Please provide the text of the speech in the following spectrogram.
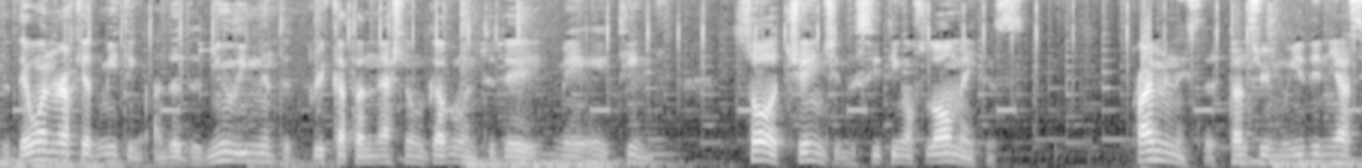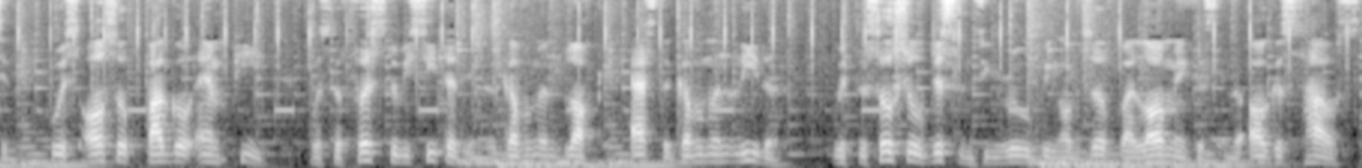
The Dewan Rakyat meeting under the newly minted Perikatan Nasional Government today, May 18th, saw a change in the seating of lawmakers. Prime Minister Tan Sri Muhyiddin Yassin, who is also Pagoh MP, was the first to be seated in the government block as the government leader. With the social distancing rule being observed by lawmakers in the August House,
